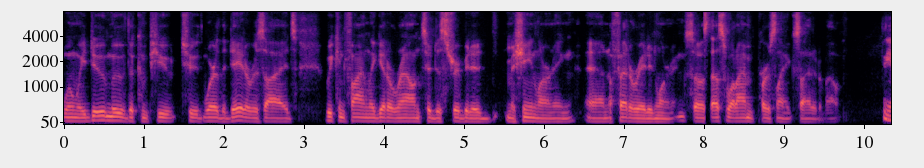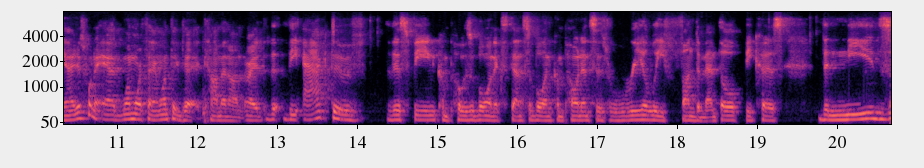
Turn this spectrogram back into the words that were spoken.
when we do move the compute to where the data resides, we can finally get around to distributed machine learning and federated learning. So that's what I'm personally excited about. Yeah, I just want to add one more thing, one thing to comment on, right? The, the act of this being composable and extensible in components is really fundamental because the needs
